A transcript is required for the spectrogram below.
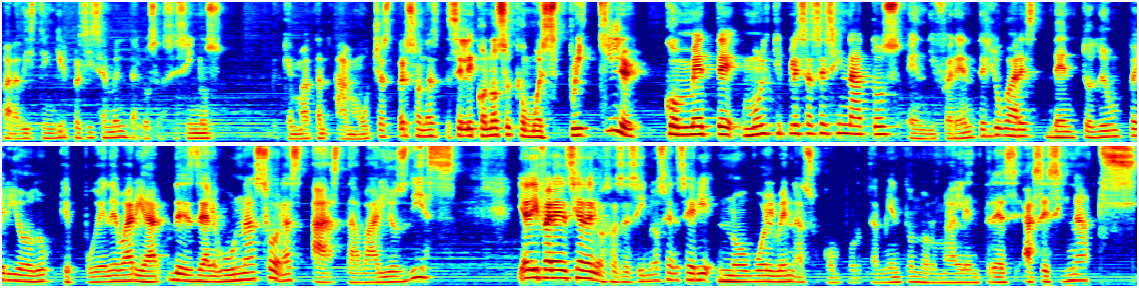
para distinguir precisamente a los asesinos que matan a muchas personas, se le conoce como spree killer. Comete múltiples asesinatos en diferentes lugares dentro de un periodo que puede variar desde algunas horas hasta varios días. Y a diferencia de los asesinos en serie, no vuelven a su comportamiento normal entre asesinatos.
